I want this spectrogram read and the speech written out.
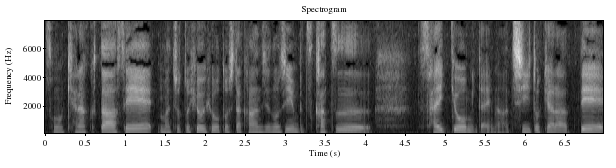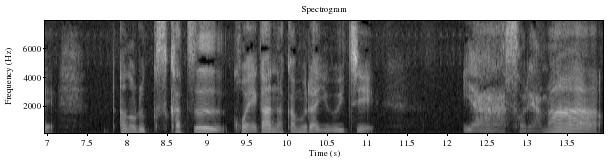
そのキャラクター性、まあ、ちょっとひょうひょうとした感じの人物かつ最強みたいなチートキャラであのルックスかつ声が中村雄一。いやーそりゃまあ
